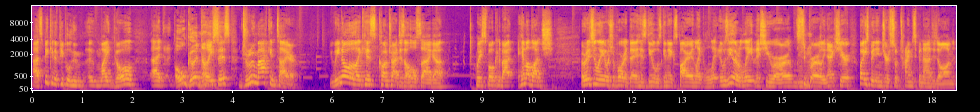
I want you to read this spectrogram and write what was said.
Uh, speaking of people who uh, might go uh, Oh, good, nice. places, Drew McIntyre. We know like his contract is a whole saga. We've spoken about him a bunch. Originally, it was reported that his deal was going to expire in like late, it was either late this year or super early next year. But he's been injured, so time's been added on.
